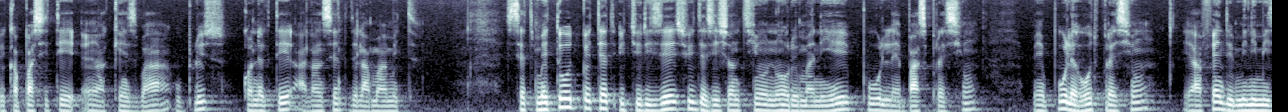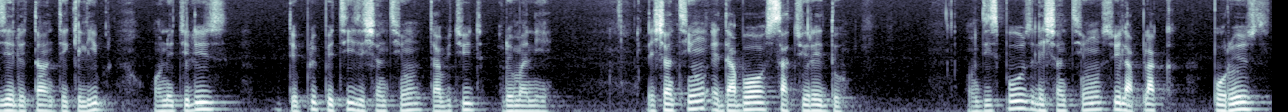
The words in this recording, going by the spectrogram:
de capacité 1 à 15 bars ou plus connecté à l'enceinte de la marmite. Cette méthode peut être utilisée sur des échantillons non remaniés pour les basses pressions, mais pour les hautes pressions et afin de minimiser le temps d'équilibre, on utilise de plus petits échantillons d'habitude remaniés. L'échantillon est d'abord saturé d'eau. On dispose l'échantillon sur la plaque poreuse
